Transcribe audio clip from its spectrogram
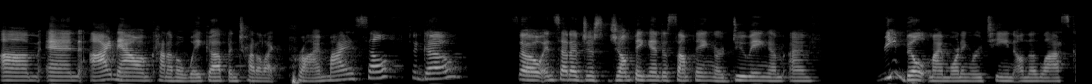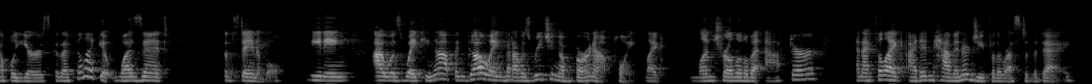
Um, and I now am kind of a wake up and try to like prime myself to go. So instead of just jumping into something or doing, I'm, I've rebuilt my morning routine on the last couple years because I feel like it wasn't sustainable. Meaning I was waking up and going, but I was reaching a burnout point, like lunch or a little bit after. And I feel like I didn't have energy for the rest of the day.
